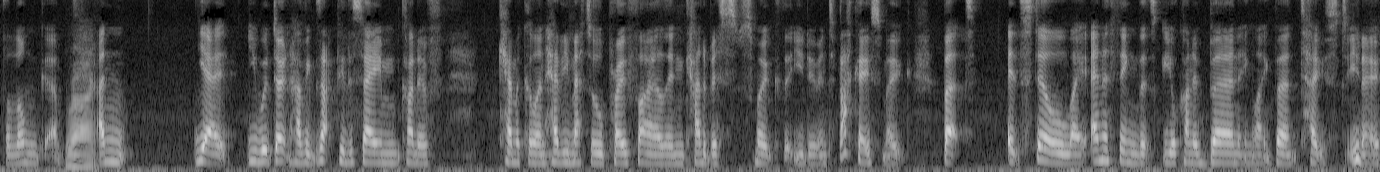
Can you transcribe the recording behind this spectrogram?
for longer. Right. And yeah, you would don't have exactly the same kind of chemical and heavy metal profile in cannabis smoke that you do in tobacco smoke, but it's still like anything that's you're kind of burning like burnt toast you know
